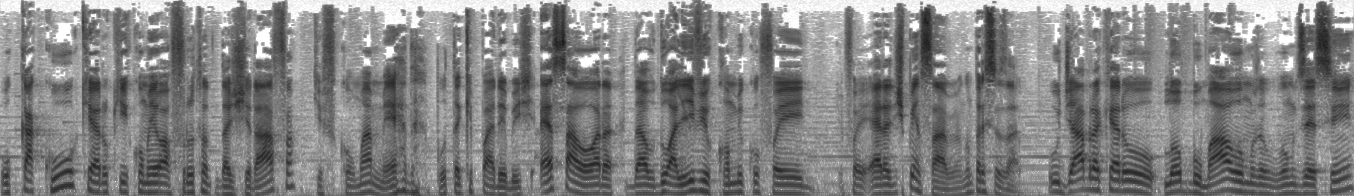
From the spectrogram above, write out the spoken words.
O Kaku, que era o que comeu a fruta da girafa, que ficou uma merda. Puta que pariu, bicho. Essa hora da- do alívio cômico foi, foi era dispensável, não precisava. O Jabra, que era o lobo mal, vamos, vamos dizer assim.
